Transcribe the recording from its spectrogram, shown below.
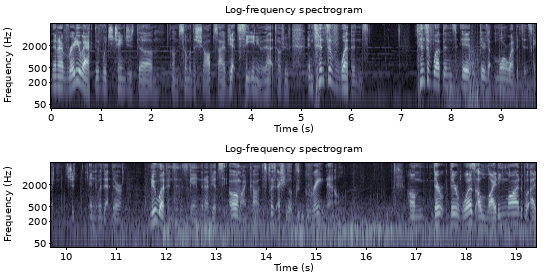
then I have radioactive, which changes the um, some of the shops. I have yet to see any of that. Tell truth. Immersive weapons. Immersive weapons. It there's more weapons in this game. It's just and with that there are new weapons in this game that I've yet to see. Oh my god, this place actually looks great now. Um, there there was a lighting mod, but I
